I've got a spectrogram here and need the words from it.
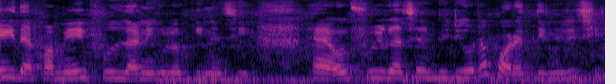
এই দেখো, আমি এই ফুলদানিগুলো কিনেছি। হ্যাঁ ওই ফুল গাছের ভিডিওটা পরের দিনেরই ছিল।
